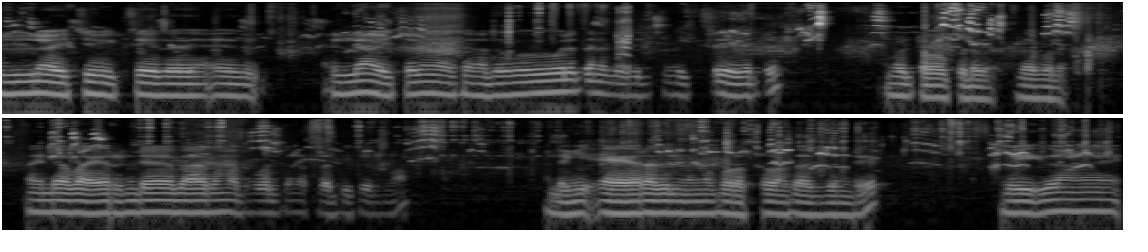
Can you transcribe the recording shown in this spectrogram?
എല്ലാം അഴിച്ച് ഫിക്സ് ചെയ്ത് എല്ലാം അഴിച്ചതിന് ശേഷം അതുപോലെ തന്നെ തിരിച്ച് ഫിക്സ് ചെയ്തിട്ട് നമ്മൾ ടോപ്പ് ഇടുക അതേപോലെ. അതിന്റെ വയറിന്റെ ഭാഗം അതുപോലെ തന്നെ ശ്രദ്ധിച്ചിടണം. അല്ലെങ്കിൽ എയർ അതിൽ നിന്ന് പുറത്തു പോകാൻ സാധ്യതയുണ്ട്. ഇതാണ്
